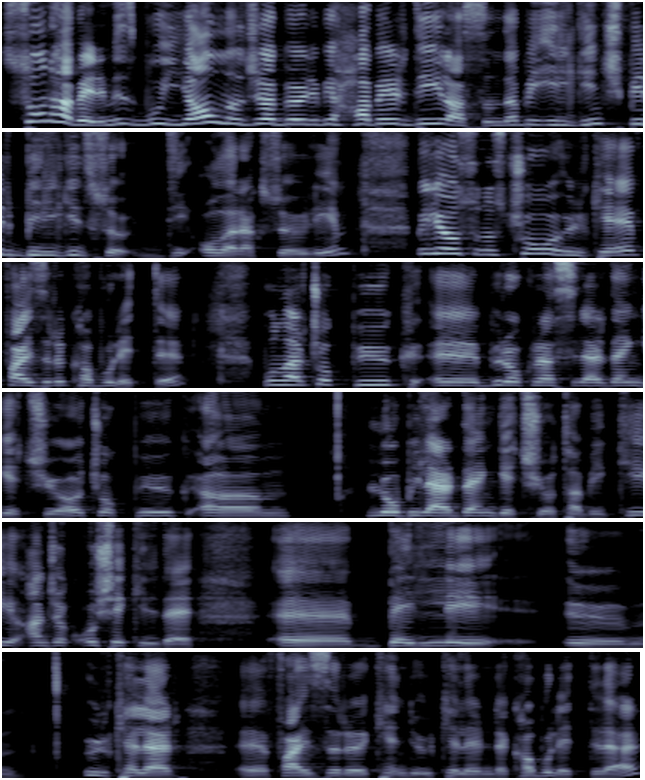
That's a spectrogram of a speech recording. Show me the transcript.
Son haberimiz bu yalnızca böyle bir haber değil aslında bir ilginç bir bilgi olarak söyleyeyim. Biliyorsunuz çoğu ülke Pfizer'ı kabul etti. Bunlar çok büyük e, bürokrasilerden geçiyor. Çok büyük e, lobilerden geçiyor tabii ki. Ancak o şekilde e, belli e, ülkeler e, Pfizer'ı kendi ülkelerinde kabul ettiler.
